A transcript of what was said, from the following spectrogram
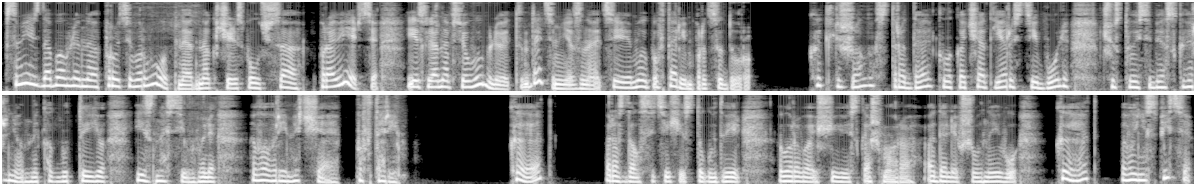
«В смесь добавлена противорвотная, однако через полчаса проверьте. Если она все выблюет, дайте мне знать, и мы повторим процедуру». Кэт лежала, страдая, клокоча от ярости и боли, чувствуя себя оскверненной, как будто ее изнасиловали во время чая. «Повторим». «Кэт?» — раздался тихий стук в дверь, вырывающий ее из кошмара, одолевшего наяву. «Кэт, вы не спите?»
